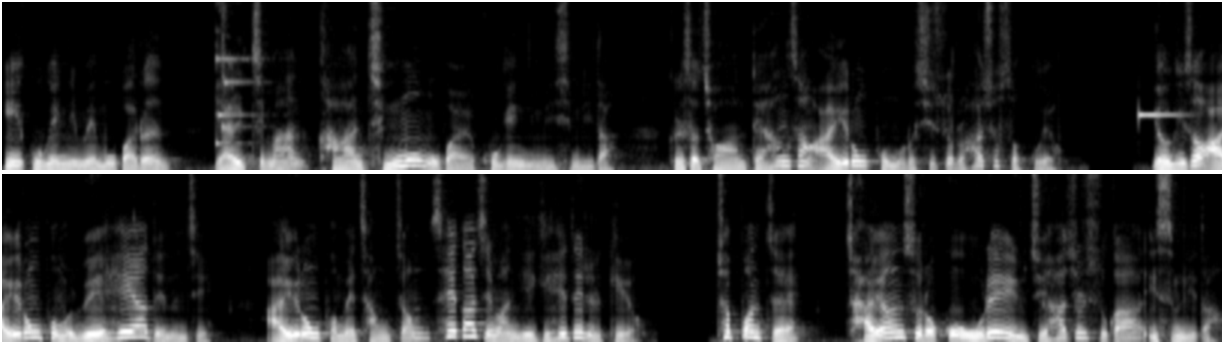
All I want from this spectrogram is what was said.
이 고객님의 모발은 얇지만 강한 직모 모발 고객님이십니다. 그래서 저한테 항상 아이롱 펌으로 시술을 하셨었고요. 여기서 아이롱 펌을 왜 해야 되는지 아이롱 펌의 장점 세 가지만 얘기해 드릴게요. 첫 번째, 자연스럽고 오래 유지하실 수가 있습니다.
